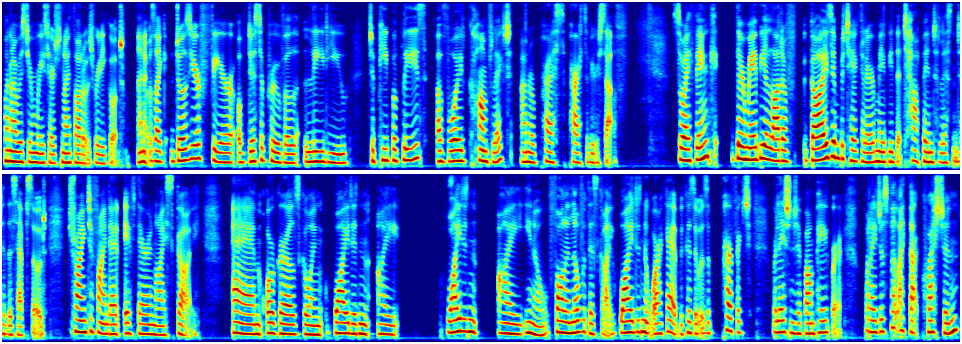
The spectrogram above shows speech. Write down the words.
when I was doing research and I thought it was really good. And it was like, does your fear of disapproval lead you to people please, avoid conflict, and repress parts of yourself? So I think there may be a lot of guys in particular, maybe that tap in to listen to this episode, trying to find out if they're a nice guy. Um, or girls going, why didn't I why didn't I, you know, fall in love with this guy? Why didn't it work out? Because it was a perfect relationship on paper. But I just felt like that question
